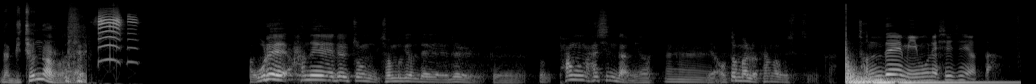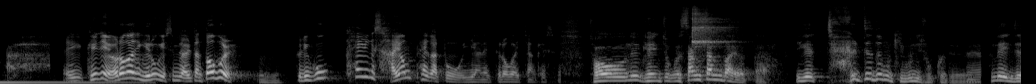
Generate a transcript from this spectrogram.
나 미쳤나 봐. 올해 한 해를 좀 전북현대를 그 좀 평하신다면 음. 예, 어떤 말로 평하고 싶습니까? 전대미문의 시즌이었다. 이게 굉장히 여러 가지 기록이 있습니다. 일단 더블 음. 그리고 K리그 4연패가 또 이 안에 들어가 있지 않겠습니까? 저는 개인적으로 쌍쌍바였다. 이게 잘 뜯으면 기분이 좋거든. 네. 근데 이제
